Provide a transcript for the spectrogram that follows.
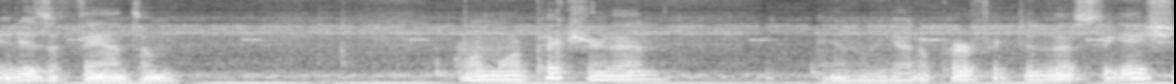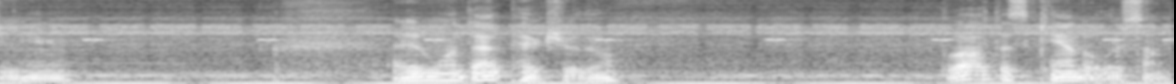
It is a phantom. One more picture then. And we got a perfect investigation here. I didn't want that picture though. Blow out this candle or something.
